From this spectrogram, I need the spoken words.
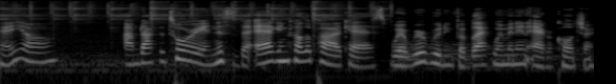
Hey, y'all. I'm Dr. Tori, and this is the Ag in Color Podcast, where we're rooting for Black women in agriculture.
